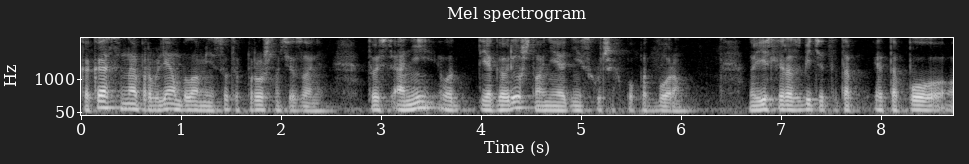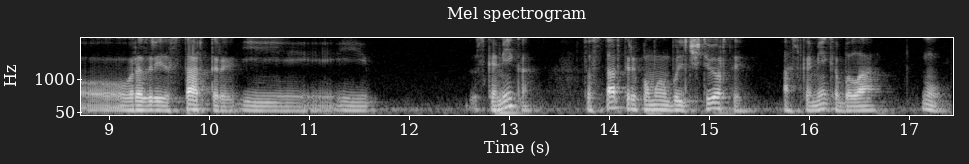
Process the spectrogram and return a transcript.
какая основная проблема была у Миннесоты в прошлом сезоне? То есть они, вот я говорил, что они одни из худших по подборам. Но если разбить это, это по разрезе стартеры и, и скамейка, то стартеры, по-моему, были четвертые, а скамейка была, ну,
